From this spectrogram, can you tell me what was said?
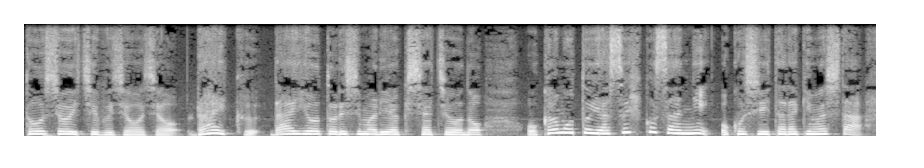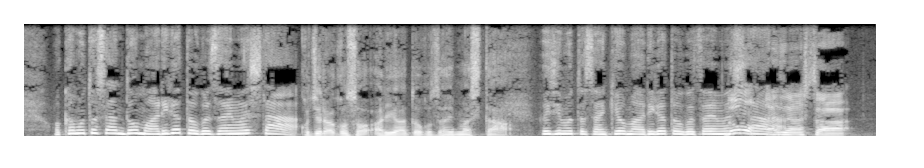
東証一部上場ライク代表取締役社長の岡本康彦さんにお越しいただきました。岡本さんどうもありがとうございました。こちらこそありがとうございました。藤本さん今日もありがとうございました。どうもありがとうございました。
